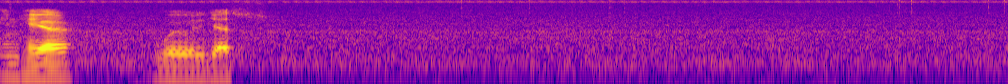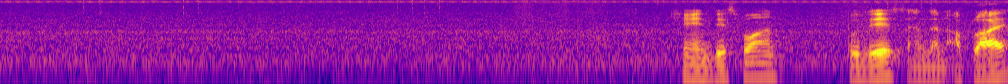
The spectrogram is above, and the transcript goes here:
In here we will just change this one to this and then apply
